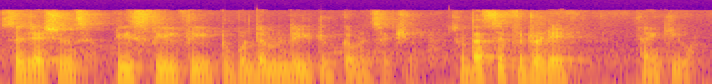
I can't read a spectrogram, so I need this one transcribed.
suggestions, please feel free to put them in the YouTube comment section. So that's it for today. Thank you.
